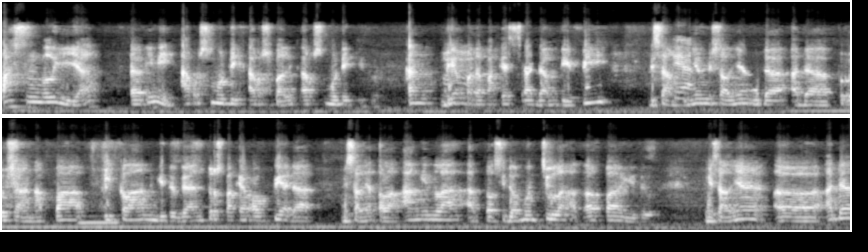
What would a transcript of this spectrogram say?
pas ngeliat eh, ini arus mudik, arus balik, arus mudik gitu. Kan dia Hmm. pada pakai seragam TV di sampingnya misalnya ada ada perusahaan apa iklan gitu kan. Terus pakai rompi ada misalnya tolak angin lah atau sido muncul lah atau apa gitu. Misalnya eh, ada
